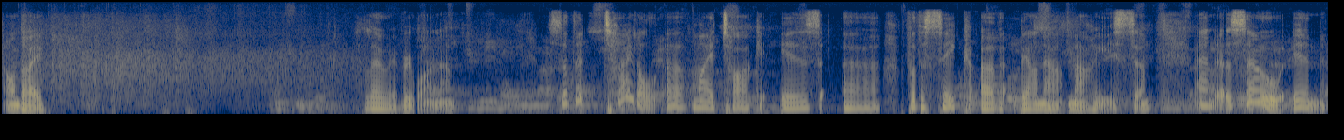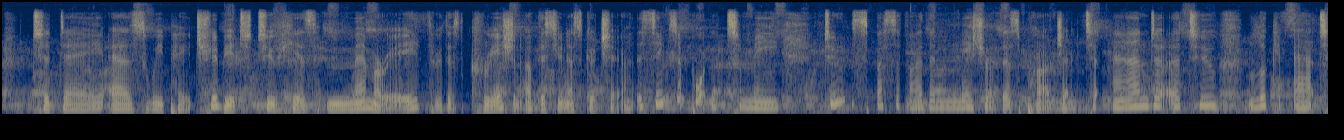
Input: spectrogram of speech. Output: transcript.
André. Hello, everyone. So, the title of my talk is For the Sake of Bernard Maris. And so, in today, as we pay tribute to his memory through the creation of this UNESCO chair, it seems important to me to specify the nature of this project and uh, to look at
